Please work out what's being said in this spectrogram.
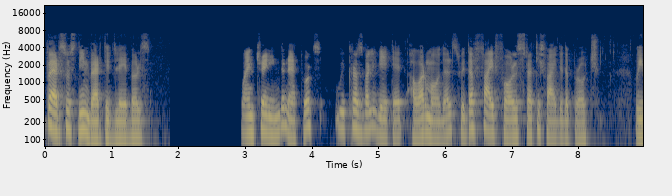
versus the inverted labels. When training the networks, we cross-validated our models with a five-fold stratified approach. We,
